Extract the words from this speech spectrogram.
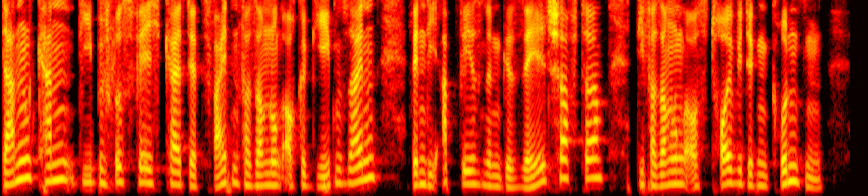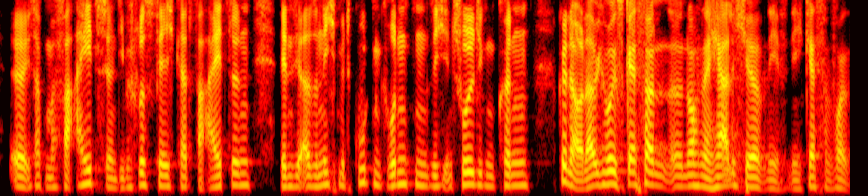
dann kann die Beschlussfähigkeit der zweiten Versammlung auch gegeben sein, wenn die abwesenden Gesellschafter die Versammlung aus treuwidrigen Gründen äh, ich sag mal, vereiteln, die Beschlussfähigkeit vereiteln, wenn sie also nicht mit guten Gründen sich entschuldigen können. Genau, da habe ich übrigens gestern äh, noch eine herrliche, nee, nicht gestern, vor,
